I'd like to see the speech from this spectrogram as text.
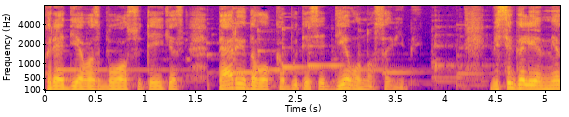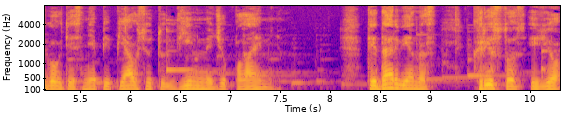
kurią Dievas buvo suteikęs, pereidavo kabutėse Dievo nusavybei. Visi galėjo mėgautis neapipjausitų vynmedžių palaiminimu. Tai dar vienas Kristos ir jo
